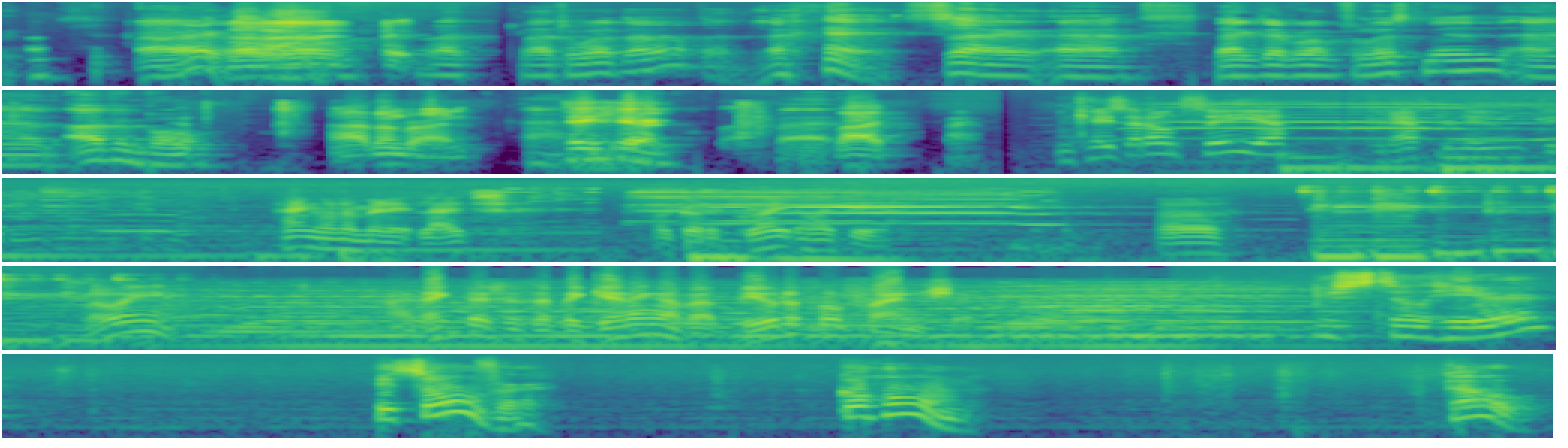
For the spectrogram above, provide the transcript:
All right, All well, right. glad, glad to work that out then. Okay, so uh, thanks everyone for listening, and I've been Paul. I've been Brian. And Take care. bye. Bye. In case I don't see you, good afternoon, good evening, and good night. Hang on a minute, lads. I've got a great idea. Uh, Louis, I think this is the beginning of a beautiful friendship. You're still here? It's over. Go home. Go.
